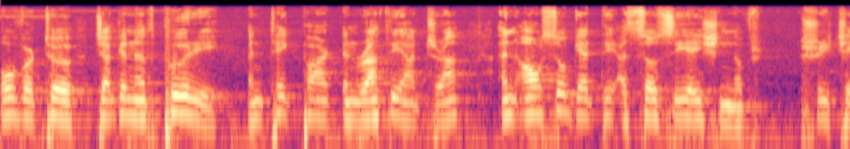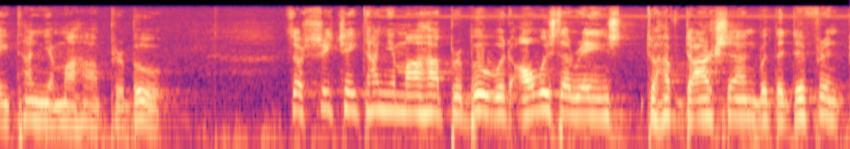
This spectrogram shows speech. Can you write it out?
over to Jagannath Puri and take part in Rath Yatra and also get the association of Sri Chaitanya Mahaprabhu. So Sri Chaitanya Mahaprabhu would always arrange to have darshan with the different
